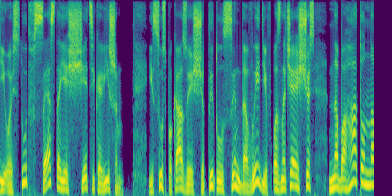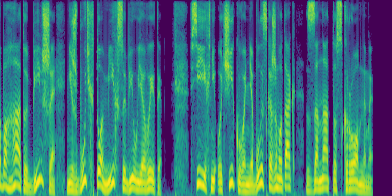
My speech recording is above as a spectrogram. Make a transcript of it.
і ось тут все стає ще цікавішим. Ісус показує, що титул син Давидів означає щось набагато-набагато більше, ніж будь-хто міг собі уявити. Всі їхні очікування були, скажімо так, занадто скромними.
